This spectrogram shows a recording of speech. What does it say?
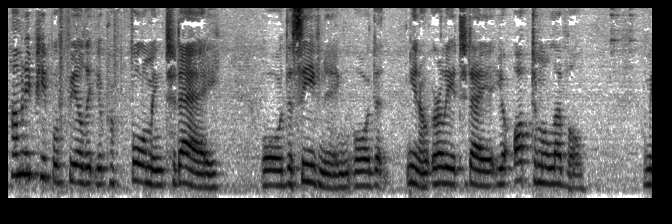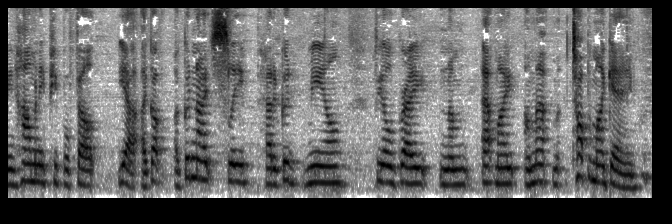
how many people feel that you're performing today, or this evening, or that you know earlier today at your optimal level? I mean, how many people felt, yeah, I got a good night's sleep, had a good meal, feel great, and I'm at my I'm at my, top of my game.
